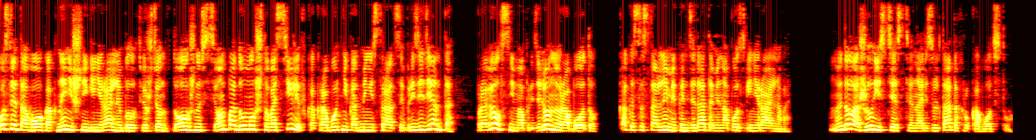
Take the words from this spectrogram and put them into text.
После того, как нынешний генеральный был утвержден в должности, он подумал, что Васильев, как работник администрации президента, провел с ним определенную работу, как и с остальными кандидатами на пост генерального. Ну и доложил, естественно, о результатах руководству.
